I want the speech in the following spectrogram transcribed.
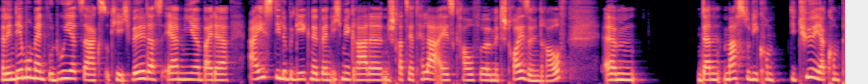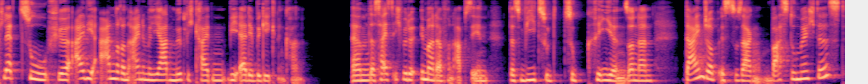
Weil in dem Moment, wo du jetzt sagst, okay, ich will, dass er mir bei der Eisdiele begegnet, wenn ich mir gerade ein Stracciatella-Eis kaufe mit Streuseln drauf, ähm, dann machst du die, die Tür ja komplett zu für all die anderen eine Milliarde Möglichkeiten, wie er dir begegnen kann. Ähm, das heißt, ich würde immer davon absehen, das Wie zu, zu kreieren, sondern dein Job ist zu sagen, was du möchtest,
